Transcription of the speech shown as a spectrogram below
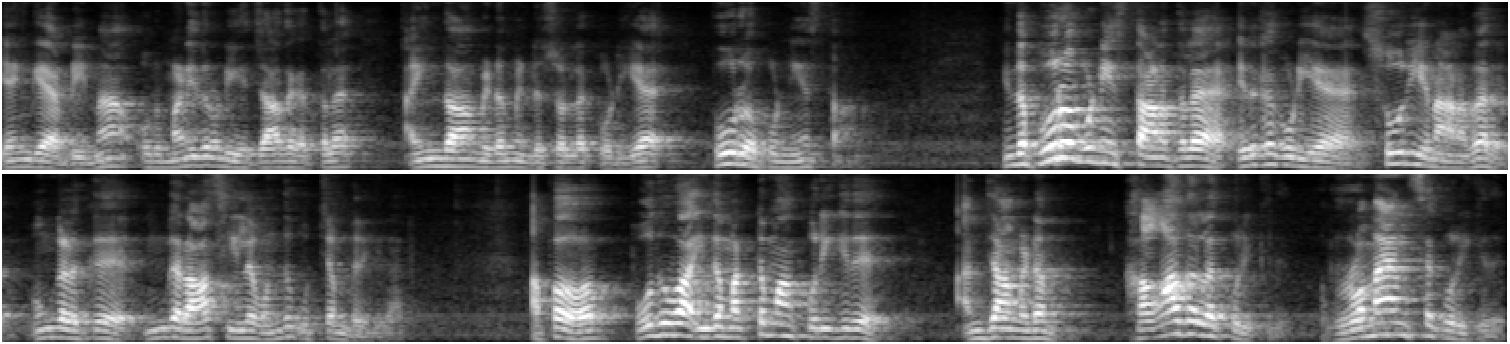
எங்கே அப்படின்னா ஒரு மனிதனுடைய ஜாதகத்தில் ஐந்தாம் இடம் என்று சொல்லக்கூடிய பூர்வ புண்ணிய ஸ்தானம் இந்த பூர்வ புண்ணிய ஸ்தானத்தில் இருக்கக்கூடிய சூரியனானவர் உங்களுக்கு உங்கள் ராசியில் வந்து உச்சம் பெறுகிறார். அப்போது பொதுவாக இதை மட்டுமா குறிக்குது? அஞ்சாம் இடம் காதலை குறிக்குது. ரொமான்ஸை குறிக்குது.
